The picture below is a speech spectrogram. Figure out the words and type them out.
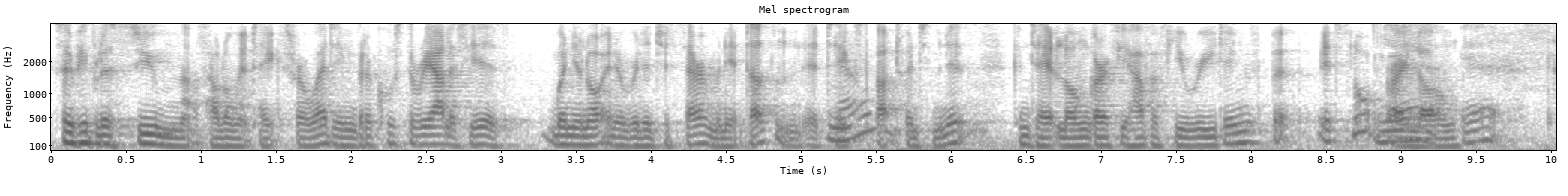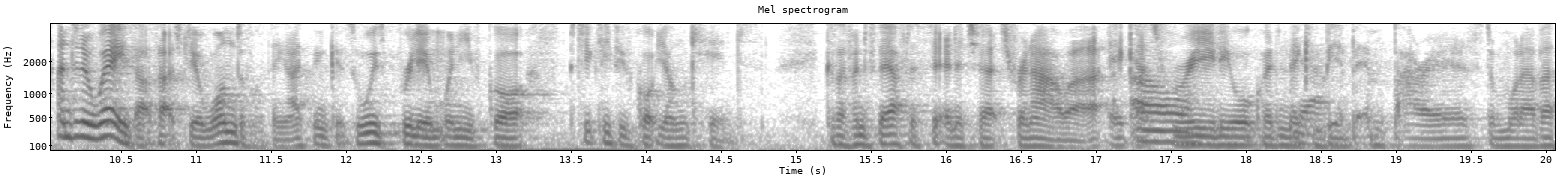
So people assume that's how long it takes for a wedding, but of course, the reality is when you're not in a religious ceremony, it doesn't. It takes No. about 20 minutes, can take longer if you have a few readings, but it's not very yeah, long. Yeah. And in a way, that's actually a wonderful thing. I think it's always brilliant when you've got, particularly if you've got young kids. Because I find if they have to sit in a church for an hour, it gets Oh, really awkward and they yeah. can be a bit embarrassed and whatever.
